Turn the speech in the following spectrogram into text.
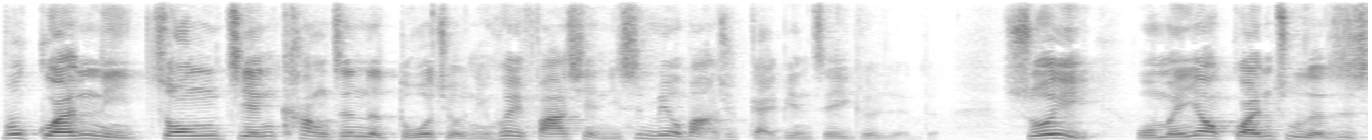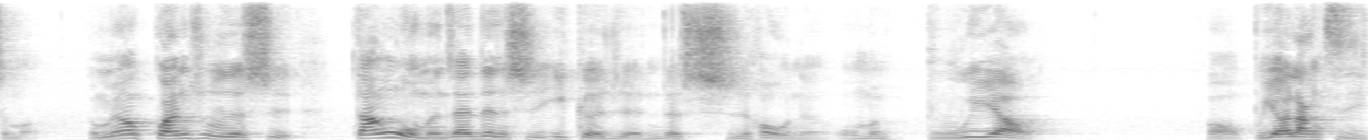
不管你中间抗争了多久，你会发现你是没有办法去改变这一个人的。所以我们要关注的是什么？我们要关注的是，当我们在认识一个人的时候呢，我们不要哦，不要让自己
